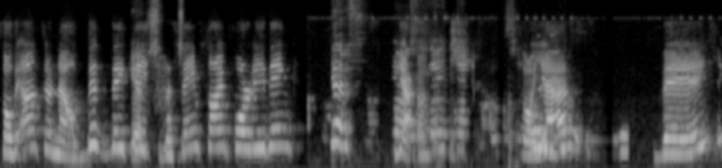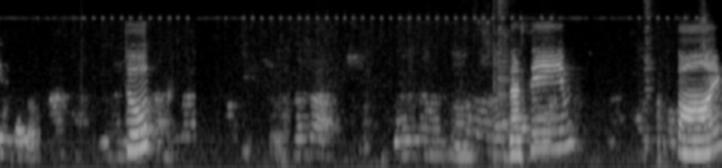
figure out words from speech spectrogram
So the answer now, did they take Yes. the same time for reading? Yes. Yes. Take So yes, they took the same time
